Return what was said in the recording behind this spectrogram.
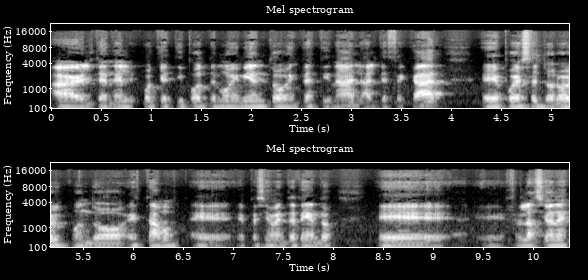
al tener cualquier tipo de movimiento intestinal, al defecar, eh, puede ser dolor cuando estamos eh, especialmente teniendo relaciones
